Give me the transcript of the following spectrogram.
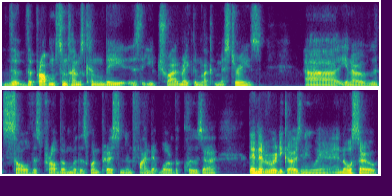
the the problem sometimes can be is that you try to make them like mysteries. Uh, you know, let's solve this problem with this one person and find out what the clues are. That never really goes anywhere. And also,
